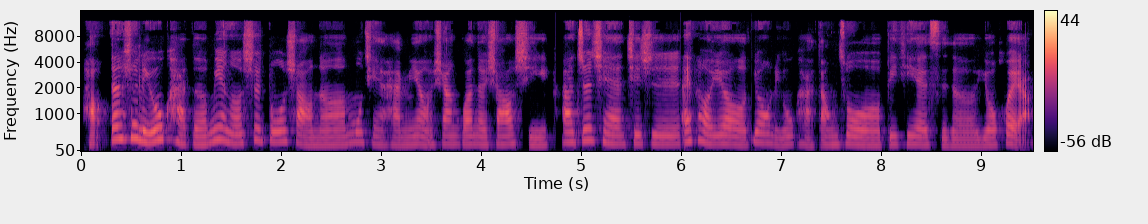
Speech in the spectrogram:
好，但是礼物卡的面额是多少呢？目前还没有相关的消息。那之前其实 Apple 也有用礼物卡当做 BTS 的优惠啊。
